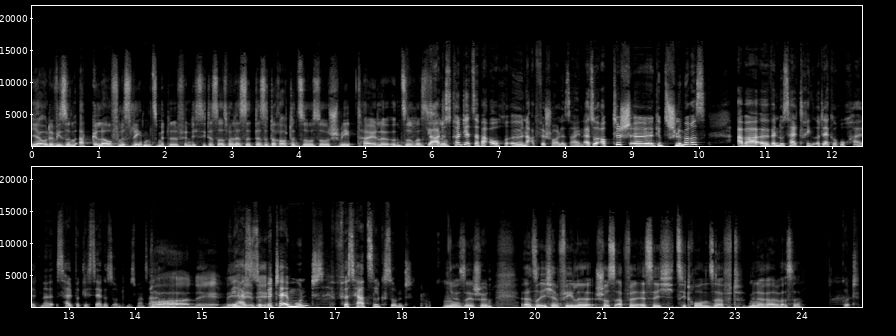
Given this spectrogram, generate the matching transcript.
Ja, oder wie so ein abgelaufenes Lebensmittel, finde ich, sieht das aus, weil das sind, da sind doch auch dann so, so Schwebteile und sowas. Ja, das könnte jetzt aber auch äh, eine Apfelschorle sein. Also optisch äh, es Schlimmeres, aber äh, wenn du es halt trinkst, und der Geruch halt, ne, ist halt wirklich sehr gesund, muss man sagen. Boah, nee, nee. Wie heißt nee, es so, bitter im Mund, fürs Herzl gesund. Ja, sehr schön. Also ich empfehle Schuss Apfelessig, Zitronensaft, Mineralwasser. Gut.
